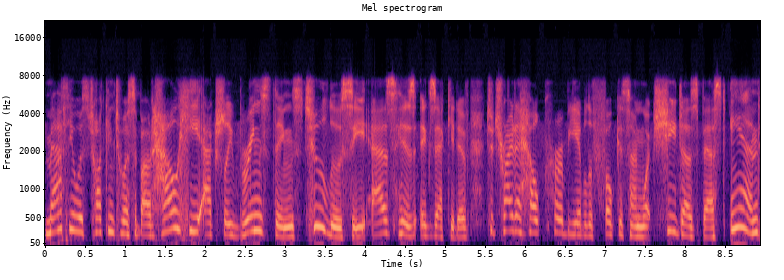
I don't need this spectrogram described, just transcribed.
Matthew was talking to us about how he actually brings things to Lucy as his executive to try to help her be able to focus on what she does best and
